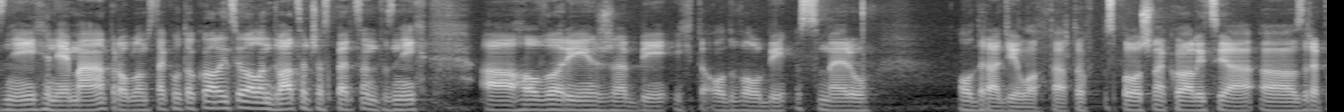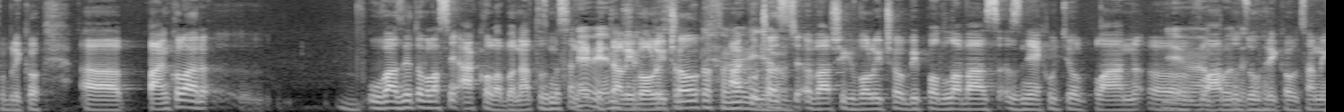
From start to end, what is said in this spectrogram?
z nich nemá problém s takouto koalíciou, ale len 26% z nich a hovorí, že by ich to od voľby Smeru odradilo, táto spoločná koalícia s republikou. Pán Kolár, u vás je to vlastne ako? Lebo na to sme sa Neviem, nepýtali voličov. To som, to som Akú časť vašich voličov by podľa vás znechutil plán uh, vládnuť s Uhrikovcami?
